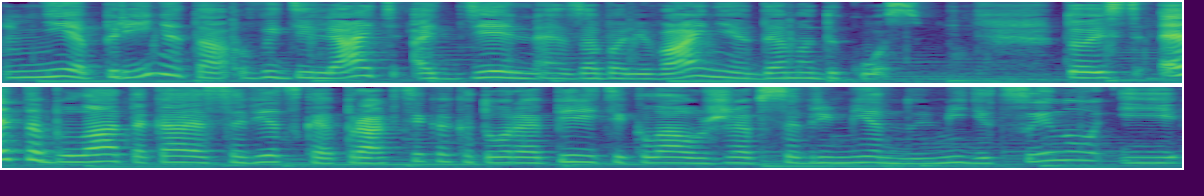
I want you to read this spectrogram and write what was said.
не принято выделять отдельное заболевание демодекоз. То есть это была такая советская практика, которая перетекла уже в современную медицину, и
